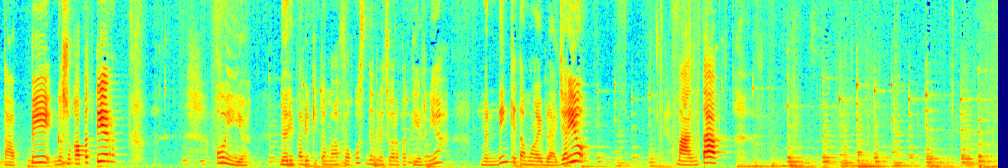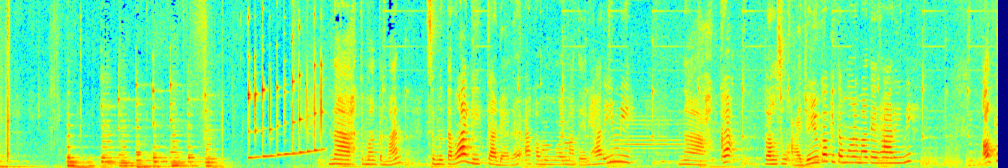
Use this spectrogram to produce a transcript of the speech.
tapi gak suka petir. Oh iya, daripada kita malah fokus dengerin suara petirnya, mending kita mulai belajar yuk. Mantap! Nah, teman-teman, sebentar lagi Kak Dara akan memulai materi hari ini. Nah, Kak, langsung aja yuk Kak kita mulai materi hari ini. Oke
